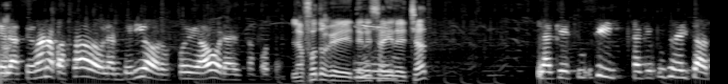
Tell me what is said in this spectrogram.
De la semana pasada o la anterior. Fue de ahora esa foto. La foto que tenés ahí en el chat, La que sí, la que puse en el chat.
